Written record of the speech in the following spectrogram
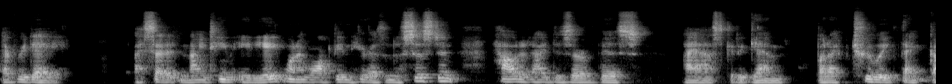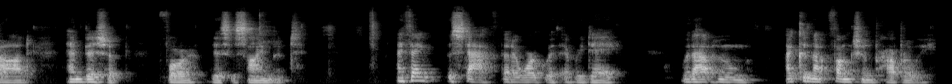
every day. I said it in 1988 when I walked in here as an assistant. How did I deserve this? I ask it again, but I truly thank God and Bishop for this assignment. I thank the staff that I work with every day, without whom I could not function properly.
